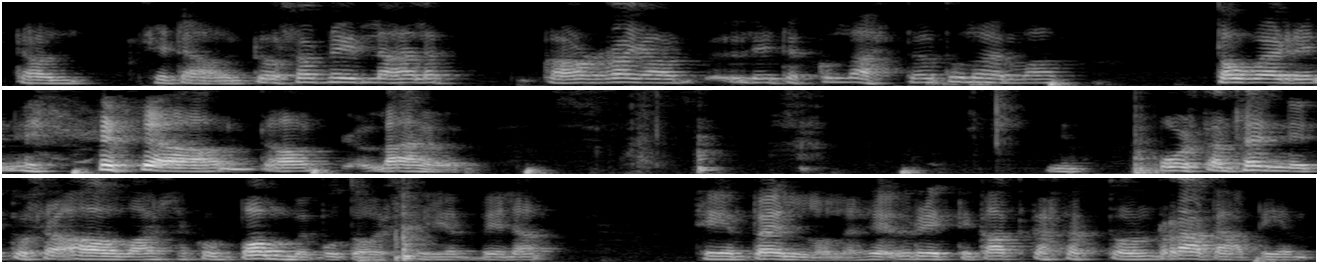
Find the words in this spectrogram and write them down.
Sitä on, sitä on tuossa niin lähellä rajan ylite, kun lähtee tulemaan toveri, niin se on taas lähö. Niin Muistan senkin tuossa Aulaissa, kun pommi putosi siihen vielä siihen pellolle. Se yritti katkaista tuon ratatien,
